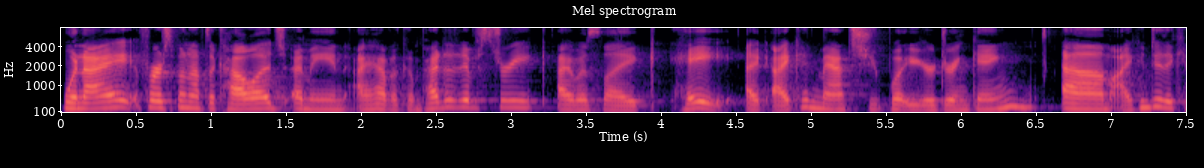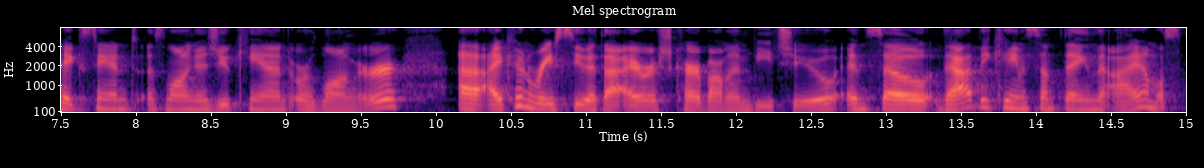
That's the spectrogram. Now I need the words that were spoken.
when I first went off to college, I mean, I have a competitive streak. I was like, hey, I, I can match what you're drinking. Um, I can do the keg stand as long as you can or longer. Uh, I can race you at that Irish car bomb and beat you. And so that became something that I almost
